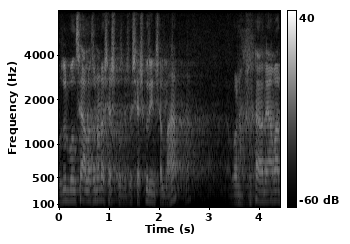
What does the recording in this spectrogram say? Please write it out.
হুজুর বলছে আলোচনাটা শেষ করবে। শেষ করি ইনশাল্লাহ হ্যাঁ? মানে আমার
